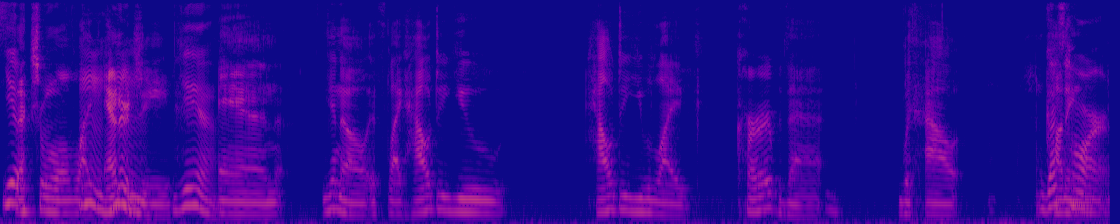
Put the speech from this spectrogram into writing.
Yeah. sexual like Mhm. energy Yeah. and you know it's like how do you how do you like curb that without That's cutting- hard.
